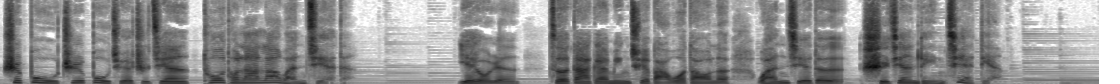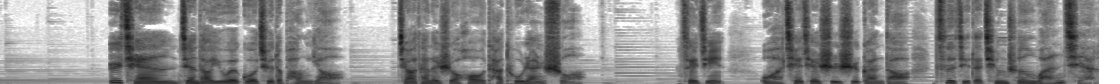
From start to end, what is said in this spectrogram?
是不知不觉之间拖拖拉拉完结的，也有人则大概明确把握到了完结的时间临界点。日前见到一位过去的朋友，交谈的时候，他突然说：“最近我切切实实感到自己的青春完结了。”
